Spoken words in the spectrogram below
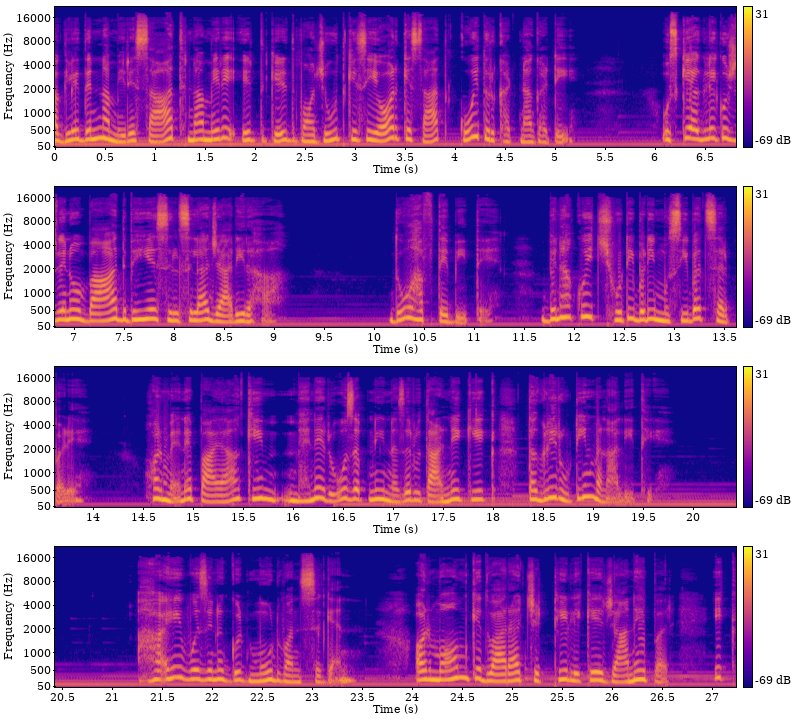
अगले दिन ना मेरे साथ, ना मेरे इर्द गिर्द मौजूद किसी और के साथ कोई दुर्घटना घटी। उसके अगले कुछ दिनों बाद भी ये सिलसिला जारी रहा। दो हफ़्ते बीते। बिना कोई छोटी बड़ी मुसीबत सर पड़े। और मैंने पाया कि मैंने रोज अपनी नज़र उतारने की एक तगड़ी रूटीन बना ली थी। I was in a good mood once again और मॉम के द्वारा चिट्ठी लिखे जाने पर एक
